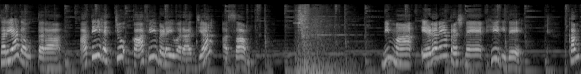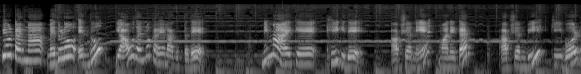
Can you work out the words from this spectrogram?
ಸರಿಯಾದ ಉತ್ತರ, ಅತಿ ಹೆಚ್ಚು ಕಾಫಿ ಬೆಳೆಯುವ ರಾಜ್ಯ ಅಸ್ಸಾಂ. ನಿಮ್ಮ ಏಳನೇ ಪ್ರಶ್ನೆ ಹೀಗಿದೆ. ಕಂಪ್ಯೂಟರ್ನ ಮೆದುಳು ಎಂದು ಯಾವುದನ್ನು ಕರೆಯಲಾಗುತ್ತದೆ? ನಿಮ್ಮ ಆಯ್ಕೆ ಹೀಗಿದೆ. Option A, monitor. Option B, keyboard.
